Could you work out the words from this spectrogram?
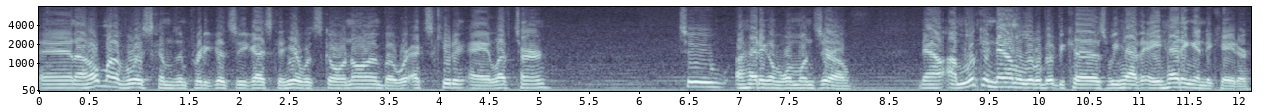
And I hope my voice comes in pretty good so you guys can hear what's going on, but we're executing a left turn to a heading of 110. Now I'm looking down a little bit because we have a heading indicator.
